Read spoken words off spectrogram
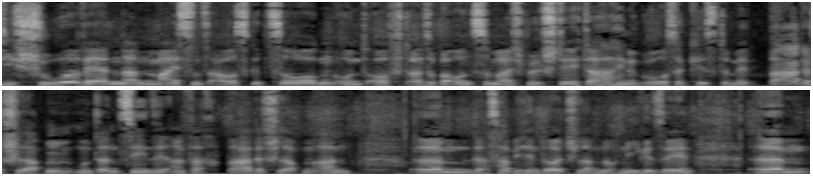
die Schuhe werden dann meistens ausgezogen und oft, also bei uns zum Beispiel steht da eine große Kiste mit Badeschlappen und dann ziehen sie einfach Badeschlappen an. Ähm, das habe ich in Deutschland noch nie gesehen. Ähm,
